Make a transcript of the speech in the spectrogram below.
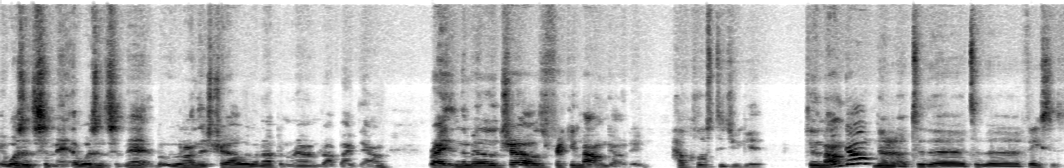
it wasn't cement. It wasn't cement. But we went on this trail. We went up and around, dropped back down. Right in the middle of the trail is freaking mountain goat, dude. how close did you get To the mountain goat? no no no to the to the faces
